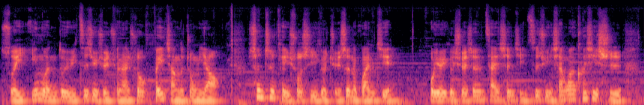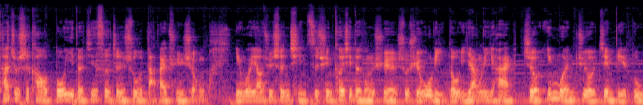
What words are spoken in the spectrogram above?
所以英文对于资讯学群来说非常的重要，甚至可以说是一个决胜的关键。我有一个学生在申请资讯相关科系时，他就是靠多益的金色证书打败群雄。因为要去申请资讯科系的同学，数学、物理都一样厉害，只有英文具有鉴别度。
